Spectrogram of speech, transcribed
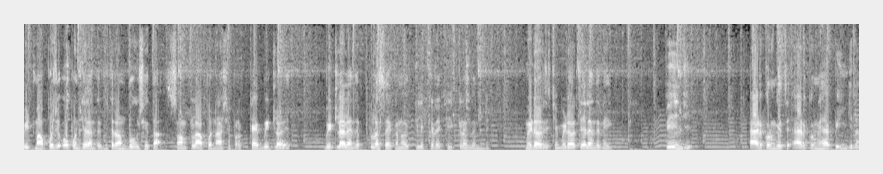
बीट मापोजे ओपन केल्यानंतर मित्रांनो बघू शकता सॉंगला आपण अशा प्रकारे काय बीट लावलेत. बीट लावल्यानंतर प्लस आयकॉनवर क्लिक करा. क्लिक केल्यानंतर मिडावर द्यायचे मिडवर केल्यानंतर पी एन जी ॲड करून घ्यायचं. ॲड करून ह्या पी एन जीला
